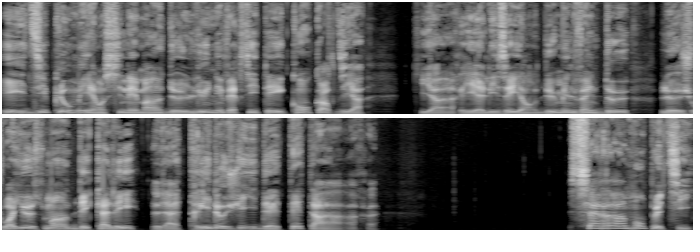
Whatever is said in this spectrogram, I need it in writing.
et diplômé en cinéma de l'Université Concordia, qui a réalisé en 2022 le joyeusement décalé La trilogie des têtards. Sarah Monpetit.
